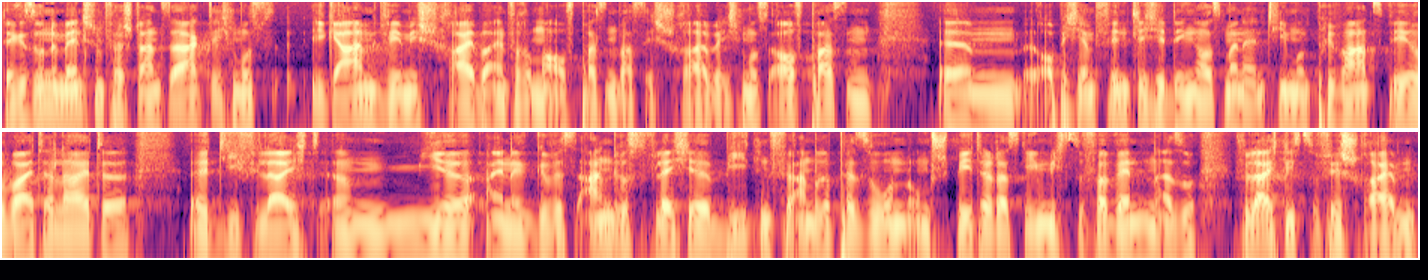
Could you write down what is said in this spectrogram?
der gesunde Menschenverstand sagt, ich muss, egal mit wem ich schreibe, einfach immer aufpassen, was ich schreibe. Ich muss aufpassen, ähm, ob ich empfindliche Dinge aus meiner Intim- und Privatsphäre weiterleite, äh, die vielleicht ähm, mir eine gewisse Angriffsfläche bieten für andere Personen, um später das gegen mich zu verwenden. Also vielleicht nicht zu viel schreiben.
